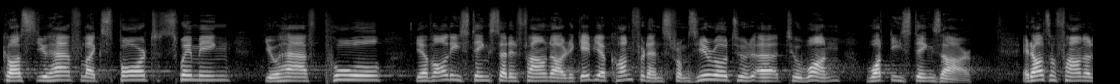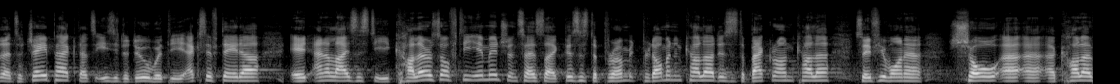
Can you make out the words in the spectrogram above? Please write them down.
because you have like sport, swimming, you have pool, you have all these things that it found out. It gave you a confidence from zero to, uh, to one what these things are. It also found out that it's a JPEG, that's easy to do with the EXIF data. It analyzes the colors of the image and says like, this is the predominant color, this is the background color. So if you want to show a, a, a color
